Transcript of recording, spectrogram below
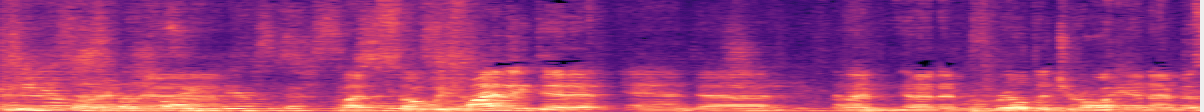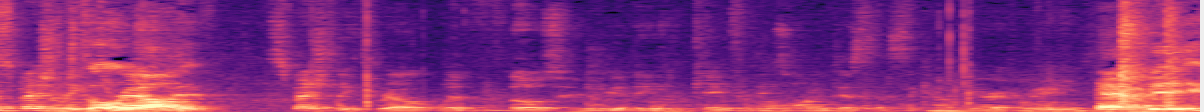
Tina was before. But so we finally did it, and uh, and I'm and I'm thrilled that you're all here, and I'm especially thrilled, especially thrilled with those who really came from a long distance to come here. Effie.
